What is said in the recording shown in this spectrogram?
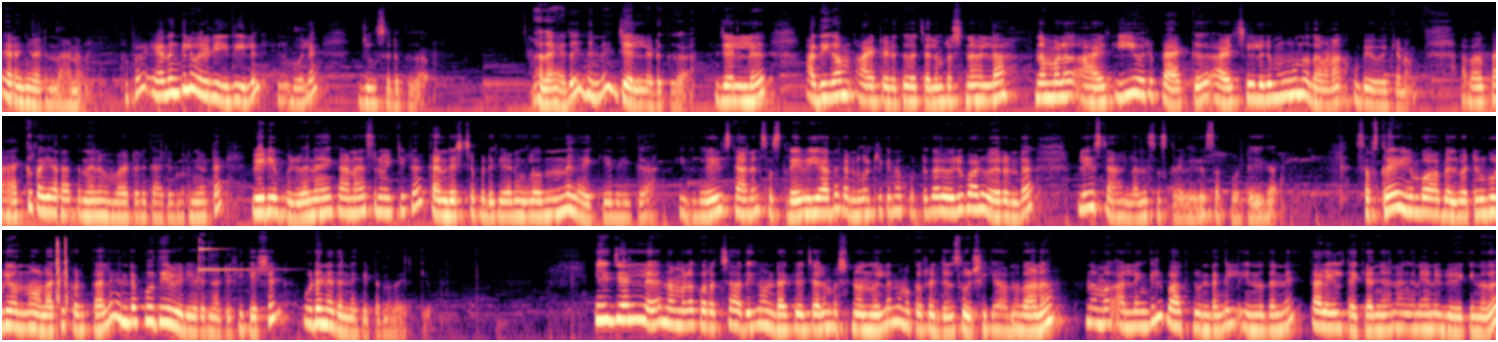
ഇറങ്ങി വരുന്നതാണ്. അപ്പോൾ ഏതെങ്കിലും ഒരു രീതിയിൽ ഇതുപോലെ ജ്യൂസ് എടുക്കുക. അതായത് ഇതിന്റെ ജെല്ലെടുക്കുക ജെല്ല് അധികം ആയിട്ട് എടുത്ത് വെച്ചാലും പ്രശ്നമില്ല. നമ്മൾ ഈ ഒരു പാക്ക് ആഴ്ചയിൽ ഒരു മൂന്ന് തവണ ഉപയോഗിക്കണം. അപ്പോൾ പാക്ക് തയ്യാറാക്കുന്നതിന് മുമ്പായിട്ടൊരു കാര്യം പറഞ്ഞോട്ടെ. വീഡിയോ മുഴുവനായി കാണാൻ ശ്രമിക്കുക. കണ്ട് ഇഷ്ടപ്പെടുകയാണെങ്കിൽ ഒന്ന് ലൈക്ക് ചെയ്തേക്കുക. ഇതുവരെയും ചാനൽ സബ്സ്ക്രൈബ് ചെയ്യാതെ കണ്ടുകൊണ്ടിരിക്കുന്ന കൂട്ടുകാർ ഒരുപാട് പേരുണ്ട്. പ്ലീസ് ചാനലൊന്ന് സബ്സ്ക്രൈബ് ചെയ്ത് സപ്പോർട്ട് ചെയ്യുക. സബ്സ്ക്രൈബ് ചെയ്യുമ്പോൾ ആ ബെൽ ബട്ടൺ കൂടി ഒന്ന് ഓളാക്കി കൊടുത്താൽ എന്റെ പുതിയ വീഡിയോയുടെ നോട്ടിഫിക്കേഷൻ ഉടനെ തന്നെ കിട്ടുന്നതായിരിക്കും. ഈ ജെല്ല് നമ്മൾ കുറച്ച് അധികം ഉണ്ടാക്കി വെച്ചാലും പ്രശ്നമൊന്നുമില്ല. നമുക്ക് ഫ്രിഡ്ജിൽ സൂക്ഷിക്കാവുന്നതാണ്. നമ്മ അല്ലെങ്കിൽ ബാക്കി ഉണ്ടെങ്കിൽ ഇന്ന് തന്നെ തലയിൽ തയ്ക്കാൻ ഞാൻ അങ്ങനെയാണ് ഉപയോഗിക്കുന്നത്.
